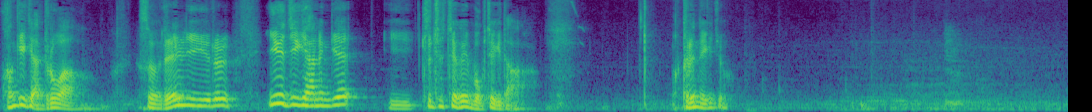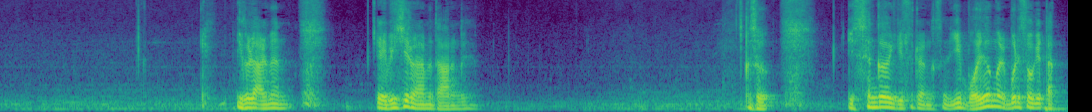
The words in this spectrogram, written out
관객이 안 들어와. 그래서 랠리를 이어지게 하는 게 이 주최측의 목적이다. 그런 얘기죠. 이걸 알면, ABC를 알면 다 아는 거예요. 그래서 이 생각의 기술이라는 것은 이 모형을 머릿속에 딱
